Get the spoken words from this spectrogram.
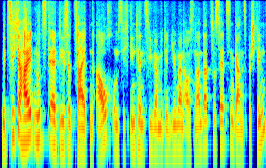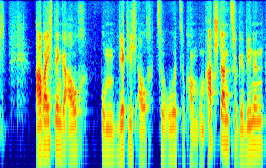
Mit Sicherheit nutzte er diese Zeiten auch, um sich intensiver mit den Jüngern auseinanderzusetzen, ganz bestimmt. Aber ich denke auch, um wirklich auch zur Ruhe zu kommen, um Abstand zu gewinnen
